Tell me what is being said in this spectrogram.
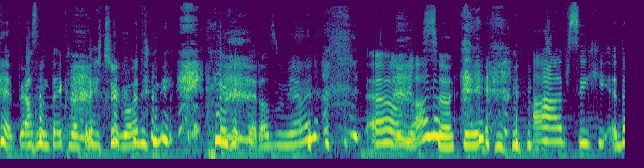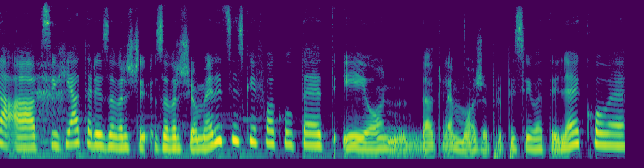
eto ja sam tek na trećoj godini, imate razumijevanja, e, uglavnom, a, psihi, da, a psihijatar je završio, završio medicinski fakultet i on, dakle, može prepisivati lijekove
